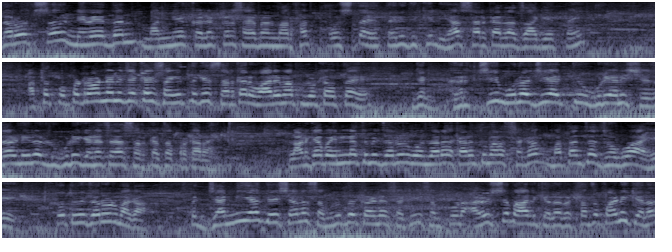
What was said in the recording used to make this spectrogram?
दररोजचं निवेदन माननीय कलेक्टर साहेबांमार्फत पोचतं आहे तरी देखील ह्या सरकारला जाग येत नाही. आता पोपटरावांनी जे काही सांगितलं की सरकार वारेमाप लुटवतं आहे जे घरची मुलं जी आहेत ती उघडी आणि शेजारणीनं लुगडी घेण्याचा या सरकारचा प्रकार आहे. लाडक्या बहिणींना तुम्ही जरूर गोंजारा कारण तुम्हाला सगळं मतांचा जोगवा आहे तो तुम्ही जरूर मागा. पण ज्यांनी या देशाला समृद्ध करण्यासाठी संपूर्ण आयुष्य बहाल केलं रक्ताचं पाणी केलं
